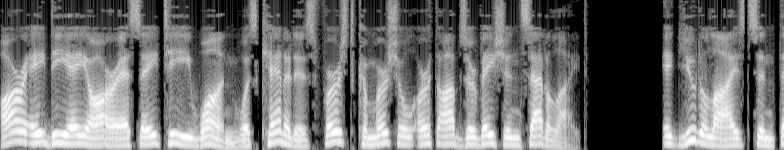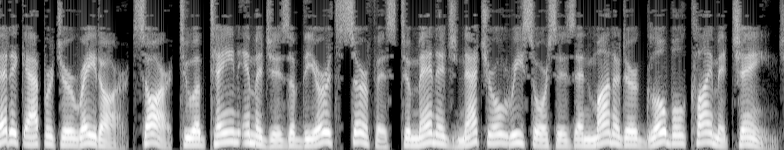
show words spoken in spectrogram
RADARSAT-1 was Canada's first commercial Earth observation satellite. It utilized synthetic aperture radar to obtain images of the Earth's surface to manage natural resources and monitor global climate change.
